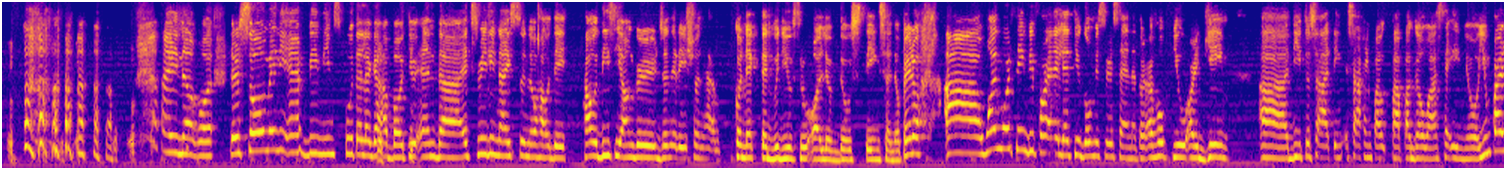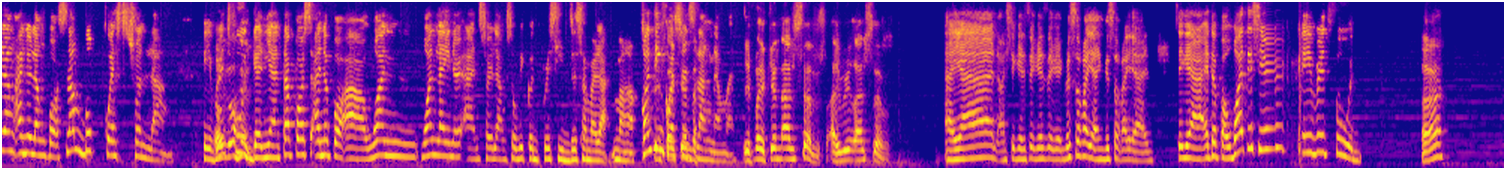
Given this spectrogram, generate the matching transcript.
Ay nako, there's so many FB memes po talaga about you and uh, it's really nice to know how they how these younger generation have connected with you through all of those things ano. Pero uh, one more thing before I let you go Mr. Senator, I hope you are game uh, dito sa ating sa aking pa- papagawa sa inyo. Yung parang ano lang po, slam book question lang. Favorite Oh, food, ganyan. Tapos ano po, uh, one one-liner answer lang so we could proceed sa mara- mga konting If questions can- lang naman. If I can answer, I will answer. Ayan. O, sige, sige, sige. Gusto ko yan, gusto ko yan. Sige, ah, ito po. What is your favorite food? Huh?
